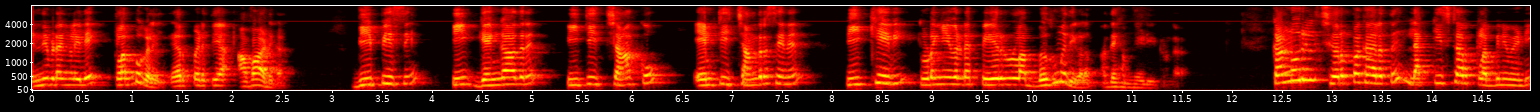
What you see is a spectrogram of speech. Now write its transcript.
എന്നിവിടങ്ങളിലെ ക്ലബ്ബുകളിൽ ഏർപ്പെടുത്തിയ അവാർഡുകൾ. V P Singh P Gangadharan P T Chacko M T Chandrasenan P K V തുടങ്ങിയവരുടെ പേരിലുള്ള ബഹുമതികളും അദ്ദേഹം നേടിയിട്ടുണ്ട്. കണ്ണൂരിൽ ചെറുപ്പകാലത്ത് ലക്കി സ്റ്റാർ ക്ലബിന് വേണ്ടി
